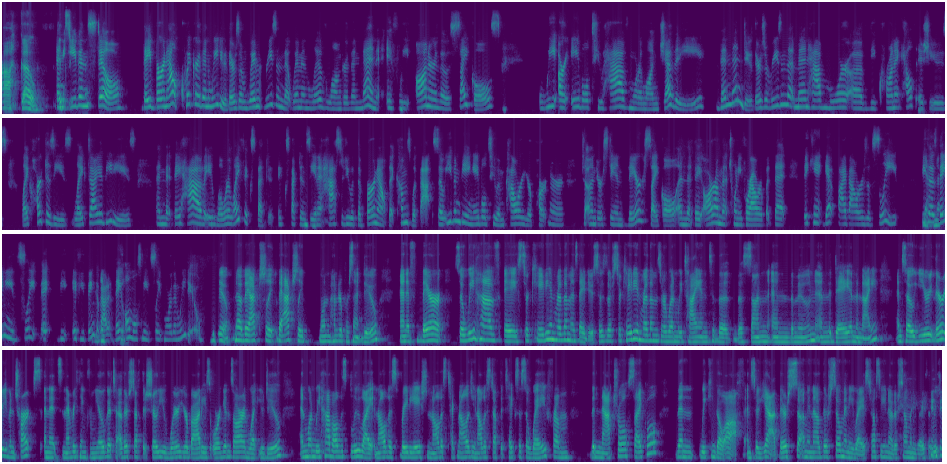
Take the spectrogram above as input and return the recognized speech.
ah, go and it's, even still they burn out quicker than we do there's a w- reason that women live longer than men if we honor those cycles we are able to have more longevity than men do there's a reason that men have more of the chronic health issues like heart disease, like diabetes, and that they have a lower life expect- expectancy. And it has to do with the burnout that comes with that. So, even being able to empower your partner to understand their cycle and that they are on that 24 hour, but that they can't get five hours of sleep because yeah, no. they need sleep. It, if you think about it, they almost need sleep more than we do. We do. No, they actually, they actually 100% do. And if they're, so we have a circadian rhythm as they do. So the circadian rhythms are when we tie into the the sun and the moon and the day and the night. And so you're there are even charts and it's and everything from yoga to other stuff that show you where your body's organs are and what you do. And when we have all this blue light and all this radiation and all this technology and all this stuff that takes us away from the natural cycle, then we can go off. And so, yeah, there's so, I mean, now there's so many ways. Chelsea, you know, there's so many ways that we,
